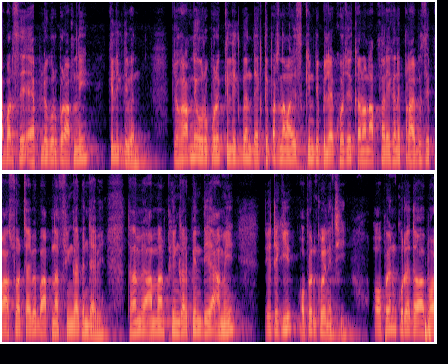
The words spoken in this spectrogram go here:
আবার সেই অ্যাপ লকের উপর আপনি ক্লিক দিবেন। যখন আপনি ওর উপরে ক্লিক দিবেন, দেখতে পাচ্ছেন আমার স্ক্রিনটি ব্ল্যাক হয়েছে, কারণ আপনার এখানে প্রাইভেসি পাসওয়ার্ড চাইবে বা আপনার ফিঙ্গারপ্রিন্ট যাবে তাহলে আমি আমার ফিঙ্গারপ্রিন্ট দিয়ে আমি এটা কি ওপেন করে নিচ্ছি। ওপেন করে দেওয়ার পর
